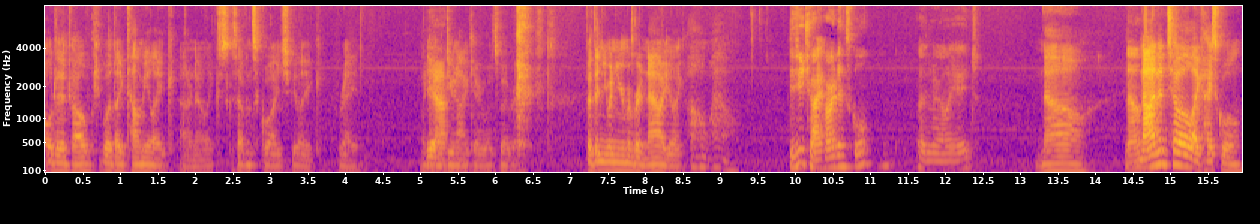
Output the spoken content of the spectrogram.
older than twelve, people would like tell me like I don't know like seven school. I'd just be like right, like I Yeah. do not care whatsoever. but then you, when you remember it now, you're like oh wow. Did you try hard in school at an early age? No, No. not until like high school.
